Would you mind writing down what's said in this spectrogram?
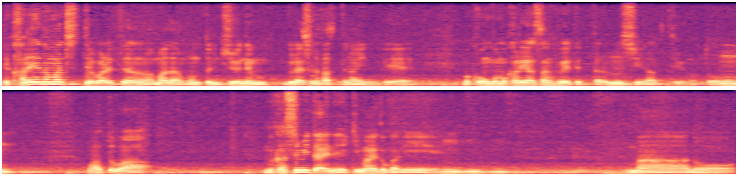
でカレーの街って呼ばれてたのはまだ本当に10年ぐらいしか経ってないんでまあ、今後もカレー屋さん増えていったら嬉しいなっていうのと、うん。まあ、あとは昔みたいに駅前とかに、うんうんまああの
